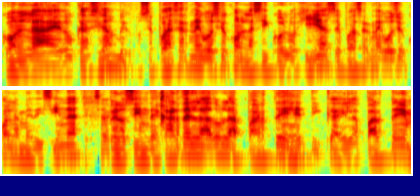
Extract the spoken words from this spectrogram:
con la educación, pues, se puede hacer negocio con la psicología, se puede hacer negocio con la medicina, pero sin dejar de lado la parte ética y la parte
